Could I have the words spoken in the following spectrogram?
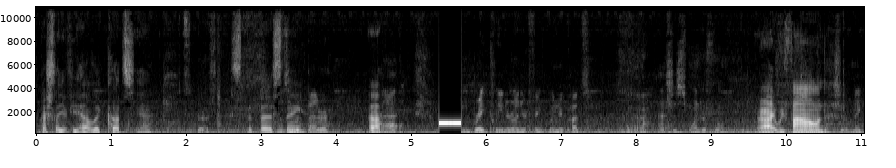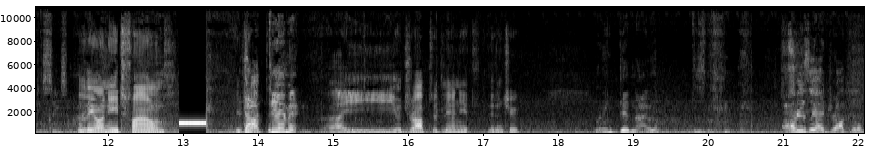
Especially if you have like cuts. Yeah, It's the best. it's the best What's even thing. better Ah. than that? Brake cleaner on your finger when your cuts. Yeah. That's just wonderful. All right, we found Should make you sing some. Leonid found. You God dropped it. damn it! Ay, you dropped it, Leonid, didn't you? What do you mean didn't I? What the- this- Obviously I dropped it. I'm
